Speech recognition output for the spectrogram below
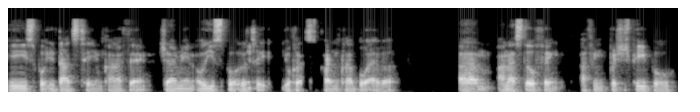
you support your dad's team kind of thing. Do you know what I mean? Or you support the team, your closest home club or whatever. Um, and I still think I think British people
